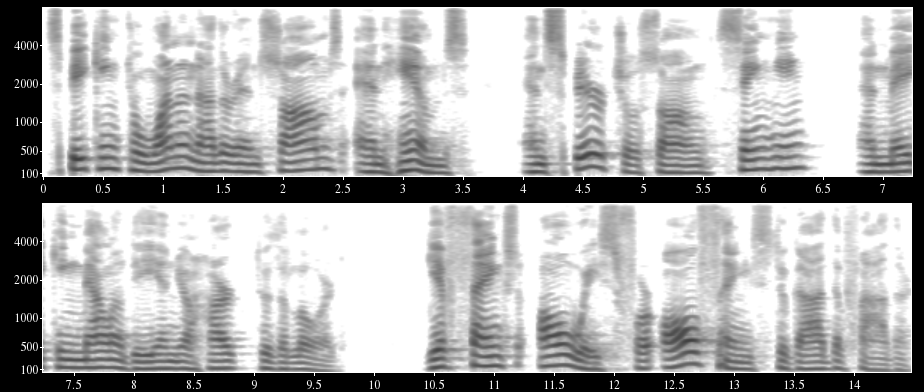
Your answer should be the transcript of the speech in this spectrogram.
speaking to one another in psalms and hymns and spiritual song, singing and making melody in your heart to the Lord. Give thanks always for all things to God the Father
